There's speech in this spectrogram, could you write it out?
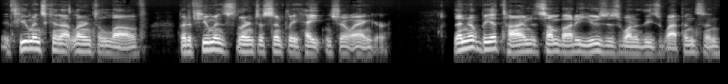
if humans cannot learn to love, but if humans learn to simply hate and show anger, then there'll be a time that somebody uses one of these weapons and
